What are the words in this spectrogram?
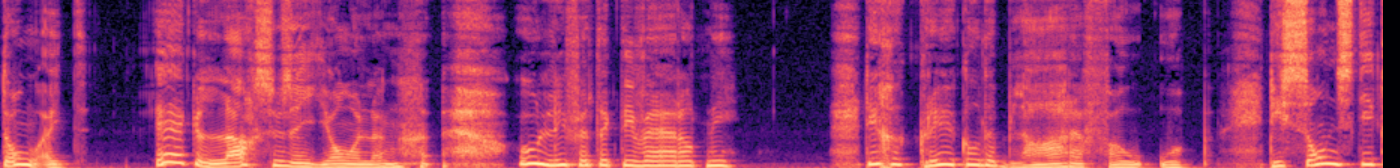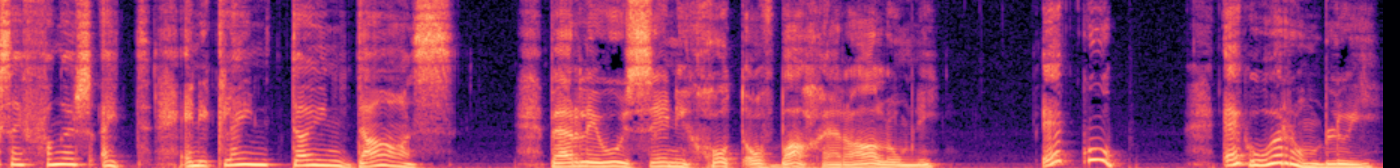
tong uit. Ek lag soos 'n jongeling. Hoe lief het ek die wêreld nie. Die gekreukelde blare vou oop. Die son steek sy vingers uit en die klein tuin dans. Berlioz sê nie God of Bach herhaal hom nie. Ek koop. Ek hoor hom bloei.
